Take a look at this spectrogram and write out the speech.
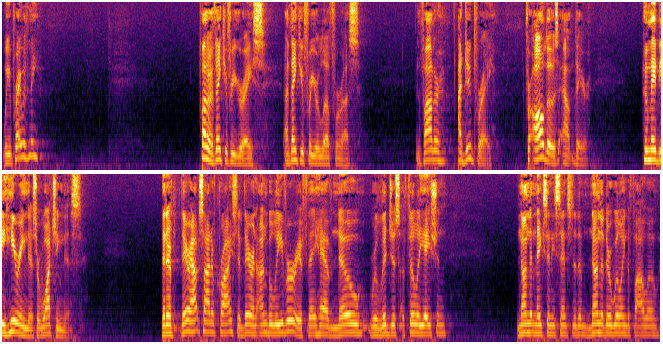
Will you pray with me? Father, I thank you for your grace. I thank you for your love for us. And Father, I do pray for all those out there who may be hearing this or watching this. That if they're outside of Christ, if they're an unbeliever, if they have no religious affiliation, none that makes any sense to them, none that they're willing to follow,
